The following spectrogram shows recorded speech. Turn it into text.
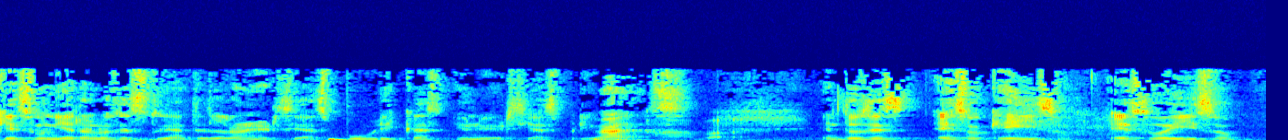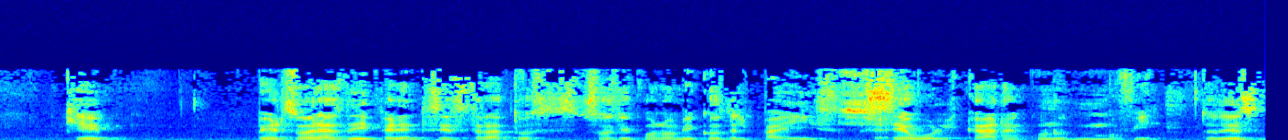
que se unieron los estudiantes de las universidades públicas y universidades privadas. Ah, Entonces, ¿eso qué hizo? Eso hizo que personas de diferentes estratos socioeconómicos del país se volcaran con un mismo fin. Entonces,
